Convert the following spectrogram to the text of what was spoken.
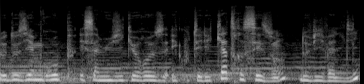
Le deuxième groupe et sa musique heureuse écoutez les quatre saisons de Vivaldi.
